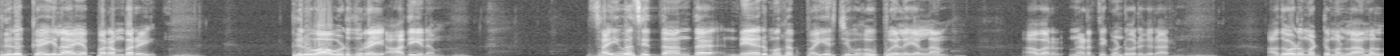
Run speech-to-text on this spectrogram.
திருக்கையிலாய பரம்பரை திருவாவடுதுறை ஆதீனம். சைவ சித்தாந்த நேர்முக பயிற்சி வகுப்புகளை எல்லாம் அவர் நடத்தி கொண்டு வருகிறார். அதோடு மட்டுமல்லாமல்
